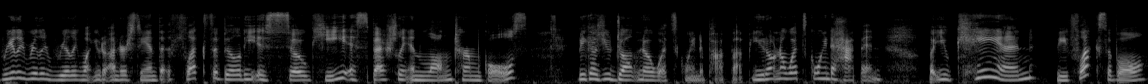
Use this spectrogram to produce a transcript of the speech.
really, really, really want you to understand that flexibility is so key, especially in long term goals, because you don't know what's going to pop up. You don't know what's going to happen, but you can be flexible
